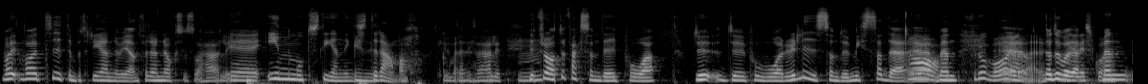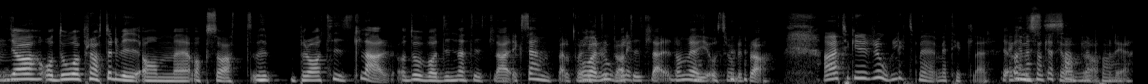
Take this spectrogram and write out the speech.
Vad, vad är titeln på trean nu igen? För den är också så härlig. Eh, in mot stenig In- strand. Gud, den är så härligt. Mm. Vi pratade faktiskt om dig på, du, du, på vår release som du missade. Ja, eh, men, för då var jag eh, där. Ja, då var det. Skåne. Men, Mm. ja, och då pratade vi om eh, också att bra titlar. Och då var dina titlar exempel på vad riktigt bra roligt. titlar. De är ju otroligt bra. ja, jag tycker det är roligt med, med titlar. Jag, nästan önskar att jag var bra på dem. det.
